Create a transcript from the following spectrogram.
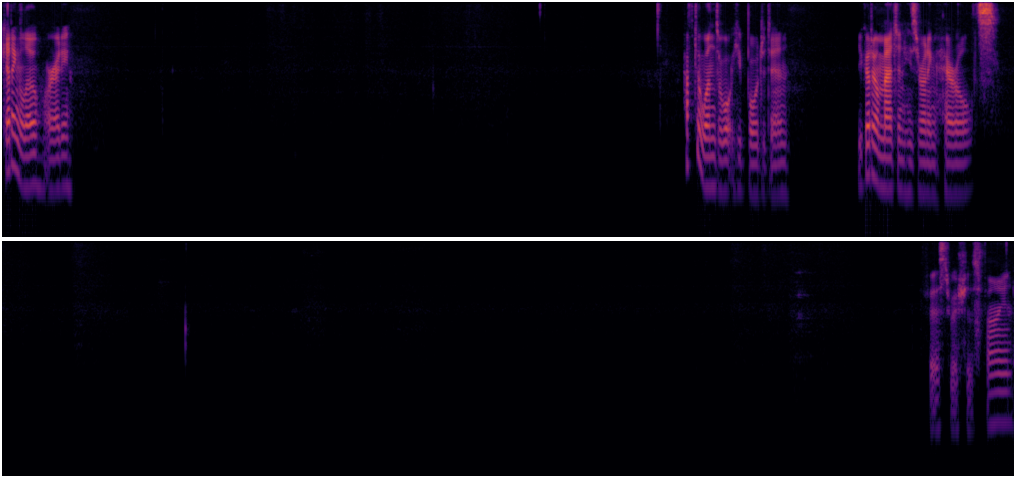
getting low already. have to wonder what he boarded in. You got to imagine he's running heralds. First wish is fine.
